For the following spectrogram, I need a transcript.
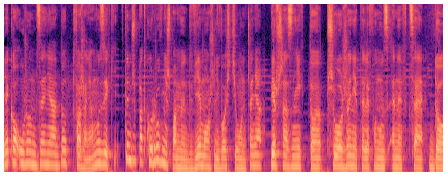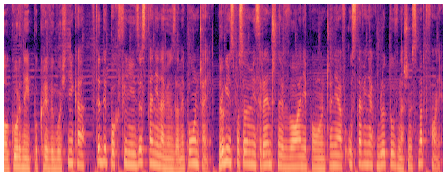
jako urządzenia do odtwarzania muzyki. W tym przypadku również mamy dwie możliwości łączenia. Pierwsza z nich to przyłożenie telefonu z NFC do górnej pokrywy głośnika. Wtedy po chwili zostanie nawiązane połączenie. Drugim sposobem jest ręczne wywołanie połączenia w ustawieniach Bluetooth w naszym smartfonie.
